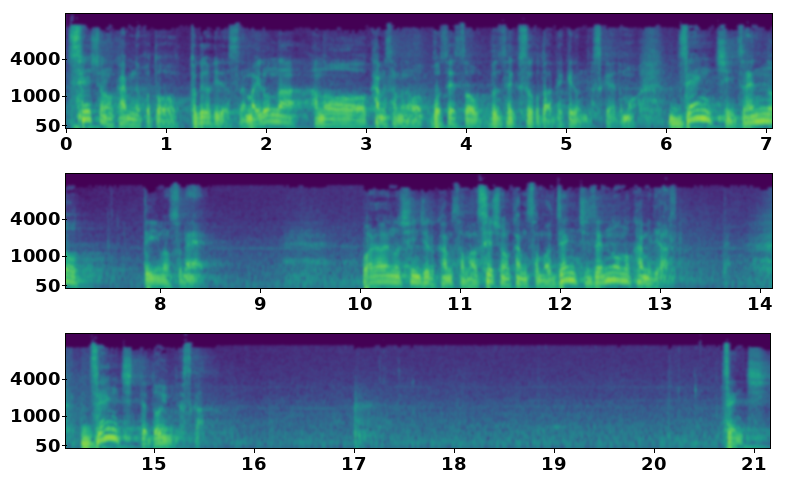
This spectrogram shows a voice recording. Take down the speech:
聖書の神のことを時々ですね、まあ、いろんなあの神様のご説を分析することができるんですけれども全知全能って言いますね。我々の信じる神様聖書の神様は全知全能の神である。全知ってどういう意味ですか？全知。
